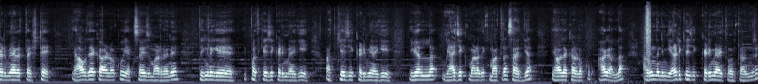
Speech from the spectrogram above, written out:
ಕಡಿಮೆ ಆಗುತ್ತೆ ಅಷ್ಟೇ. ಯಾವುದೇ ಕಾರಣಕ್ಕೂ ಎಕ್ಸಸೈಸ್ ಮಾಡ್ದೇ ತಿಂಗಳಿಗೆ ಇಪ್ಪತ್ತು ಕೆ ಜಿ ಕಡಿಮೆ ಆಗಿ, ಹತ್ತು ಕೆ ಜಿ ಕಡಿಮೆ ಆಗಿ ಇವೆಲ್ಲ ಮ್ಯಾಜಿಕ್ ಮಾಡೋದಕ್ಕೆ ಮಾತ್ರ ಸಾಧ್ಯ, ಯಾವುದೇ ಕಾರಣಕ್ಕೂ ಆಗಲ್ಲ. ಅದರಿಂದ ನಿಮ್ಗೆ ಎರಡು ಕೆ ಜಿ ಕಡಿಮೆ ಆಯಿತು ಅಂತ ಅಂದರೆ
